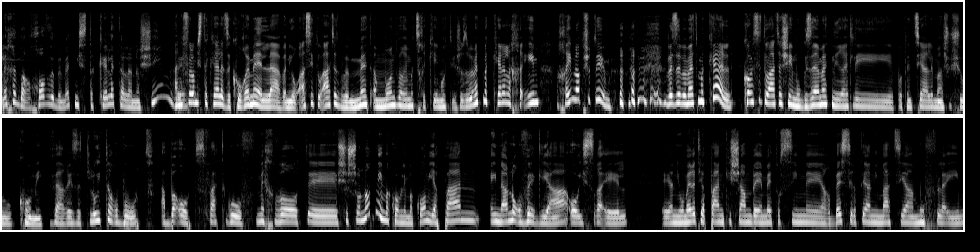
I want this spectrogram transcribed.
הולכת ברחוב ובאמת מסתכלת על אנשים? ו- אני אפילו לא מסתכלת, זה קורה מאליו. אני רואה סיטואציות ובאמת המון דברים מצחיקים אותי. עכשיו, זה באמת מקל על החיים, החיים לא פשוטים, וזה באמת מקל. כל סיטואציה שהיא מוגזמת נראית לי פוטנציאל למשהו שהוא קומי. והרי זה תלוי תרבות, הבעות, שפת גוף, מחוות, אה, ששונות ממקום למקום. יפן אינה נורבגיה או ישראל. אה, אני אומרת יפן כי שם באמת עושים אה, הרבה סרטי אנימציה מופלאים.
